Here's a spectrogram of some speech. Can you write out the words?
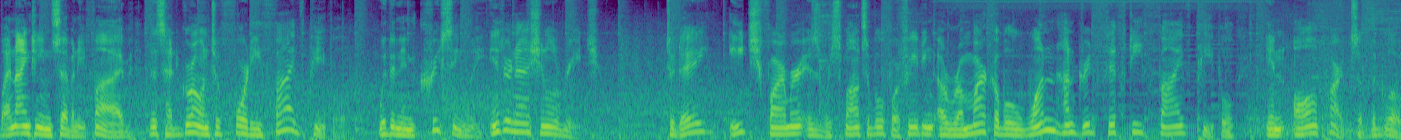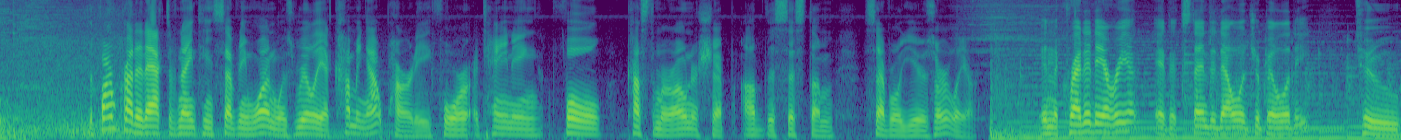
By 1975, this had grown to 45 people, with an increasingly international reach. Today, each farmer is responsible for feeding a remarkable 155 people in all parts of the globe. The Farm Credit Act of 1971 was really a coming out party for attaining full customer ownership of the system several years earlier. In the credit area, it extended eligibility to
